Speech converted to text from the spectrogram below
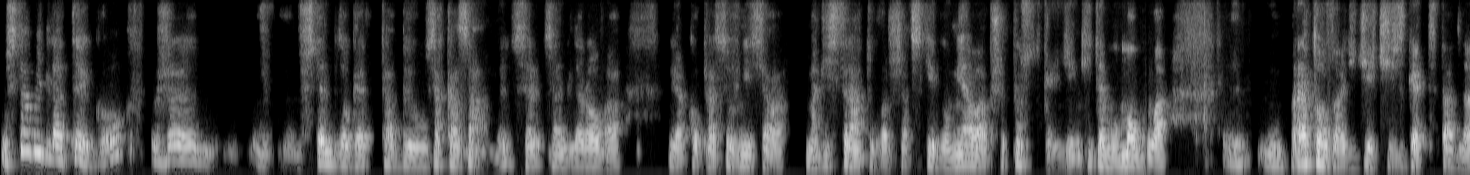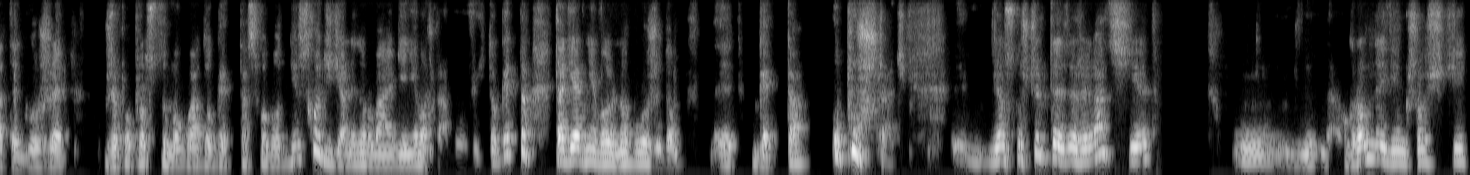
Ustały dlatego, że wstęp do getta był zakazany. Sendlerowa jako pracownica magistratu warszawskiego miała przepustkę i dzięki temu mogła y, ratować dzieci z getta, dlatego że, że po prostu mogła do getta swobodnie schodzić, ale normalnie nie można było wyjść do getta, tak jak nie wolno było Żydom y, getta opuszczać. W związku z czym te relacje na ogromnej większości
